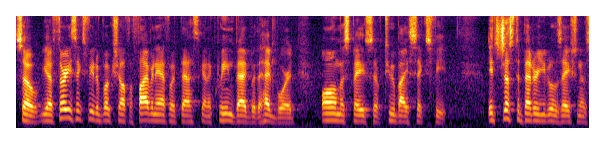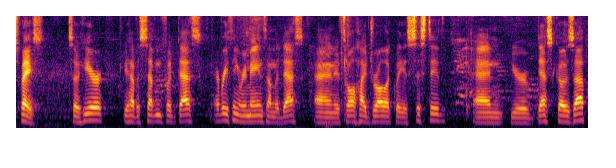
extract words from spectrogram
So you have 36 feet of bookshelf, a five and a half foot desk, and a queen bed with a headboard, all in the space of two by six feet. It's just a better utilization of space. So here you have a seven foot desk. Everything remains on the desk and it's all hydraulically assisted and your desk goes up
